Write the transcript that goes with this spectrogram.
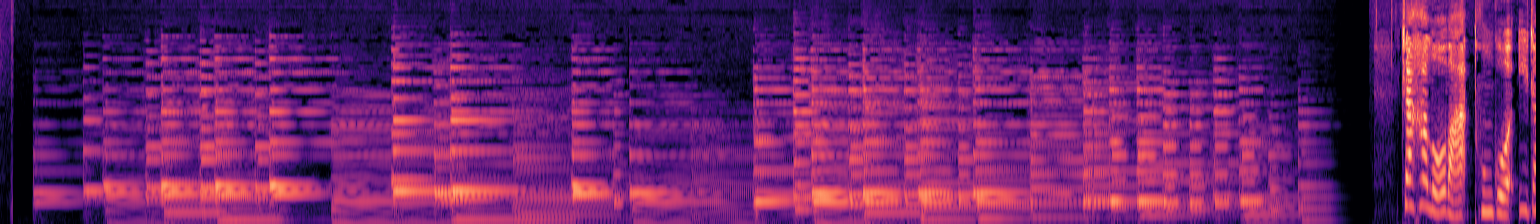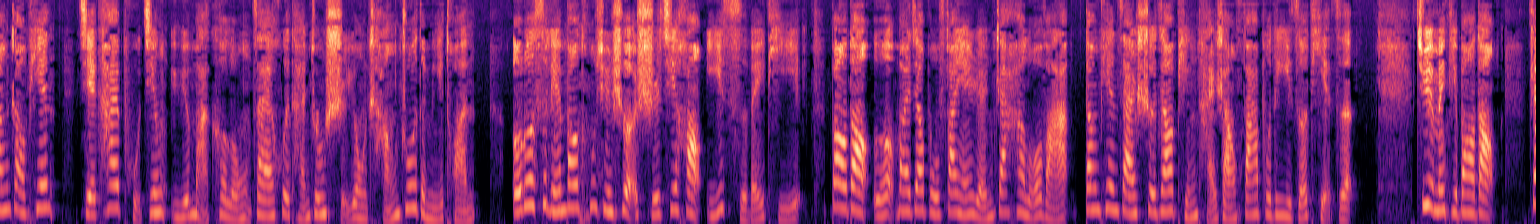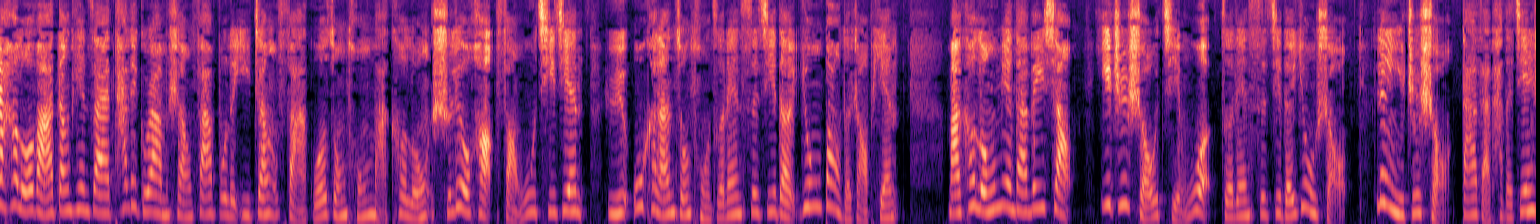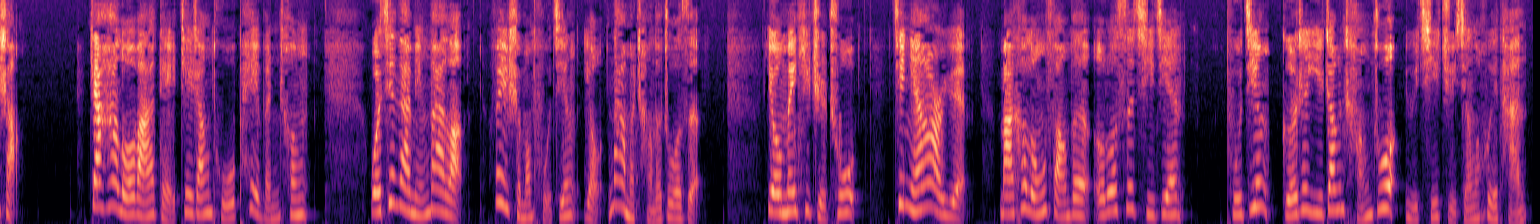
扎哈罗娃通过一张照片解开普京与马克龙在会谈中使用长桌的谜团。俄罗斯联邦通讯社十七号以此为题报道，俄外交部发言人扎哈罗娃当天在社交平台上发布的一则帖子。据媒体报道，扎哈罗娃当天在 Telegram 上发布了一张法国总统马克龙十六号访乌期间与乌克兰总统泽连斯基的拥抱的照片。马克龙面带微笑。一只手紧握泽连斯基的右手，另一只手搭在他的肩上。扎哈罗娃给这张图配文称：“我现在明白了为什么普京有那么长的桌子。”有媒体指出，今年二月马克龙访问俄罗斯期间，普京隔着一张长桌与其举行了会谈。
